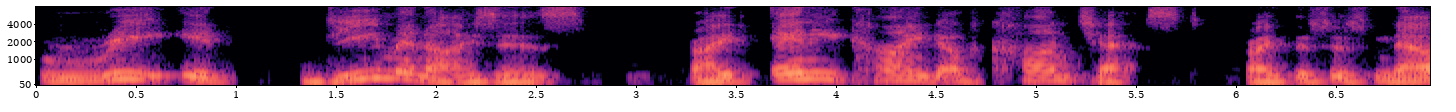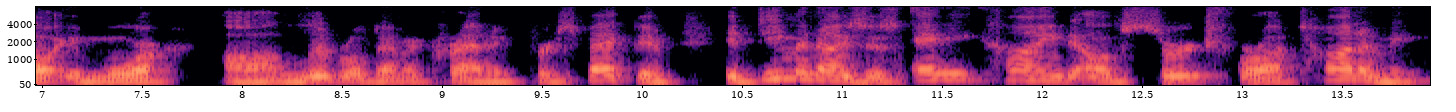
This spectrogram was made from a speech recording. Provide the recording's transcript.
re it demonizes right any kind of contest. Right. This is now a more uh, liberal democratic perspective. It demonizes any kind of search for autonomy,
